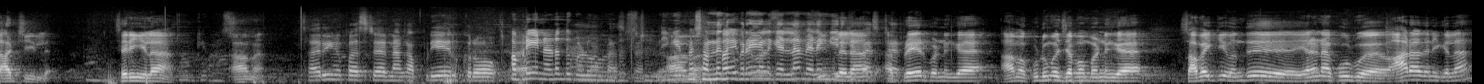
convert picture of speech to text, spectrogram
சாட்சி இல்லை. சரிங்களா? ஆமாம் சரிங்க பாஸ்டர் நாங்க அப்படியே இருக்கிறோம். அப்படியே நடந்து கொள்வோம் பாஸ்டர் நீங்க இப்ப பிறகு எங்களுக்கு எல்லாம் விளங்கி இருக்கு வீட்டிலலாம் பாஸ்டர் ப்ரேயர் பண்ணுங்க. ஆமாம் குடும்ப ஜெபம் பண்ணுங்க. சபைக்கு வந்து என்னென்ன கூ ஆராதனைக்கெல்லாம்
